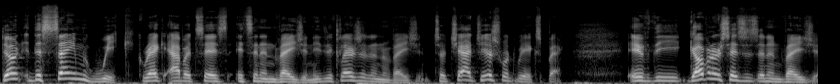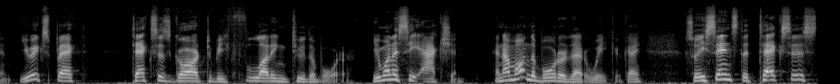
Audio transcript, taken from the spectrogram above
Don't the same week, Greg Abbott says it's an invasion. He declares it an invasion. So, Chad, here's what we expect. If the governor says it's an invasion, you expect Texas Guard to be flooding to the border. You want to see action. And I'm on the border that week, okay? So he sends the Texas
